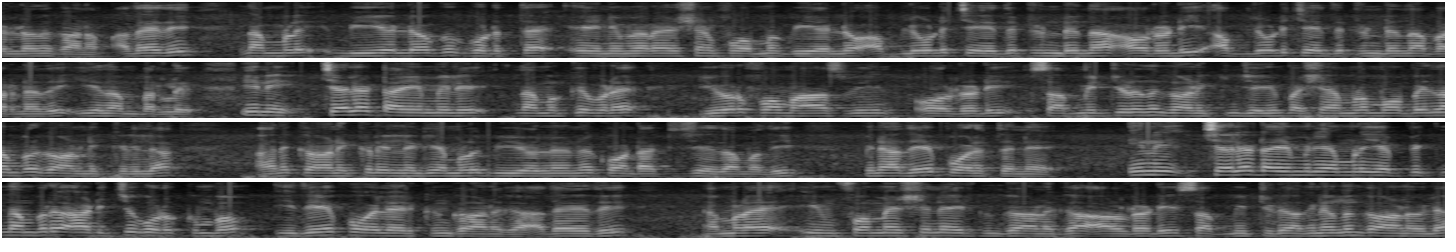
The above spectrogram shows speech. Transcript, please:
L എന്ന് കാണാം. അതായത് നമ്മൾ ബി എൽ ഒക്ക് കൊടുത്ത enumeration form B L O upload ചെയ്തിട്ടുണ്ടെന്ന് ഓൾറെഡി അപ്ലോഡ് ചെയ്തിട്ടുണ്ടെന്നാണ് പറഞ്ഞത് ഈ നമ്പറിൽ ഇനി ചില ടൈമിൽ നമുക്കിവിടെ your form has been already submitted എന്ന് കാണിക്കും ചെയ്യും. പക്ഷേ നമ്മൾ മൊബൈൽ നമ്പർ കാണിക്കുന്നില്ല അങ്ങനെ കാണിക്കണില്ലെങ്കിൽ നമ്മൾ ബി എൽ ഒനെ കോൺടാക്ട് ചെയ്താൽ മതി. പിന്നെ അതേപോലെ തന്നെ ഇനി ചില ടൈമിൽ നമ്മൾ എപ്പിക് നമ്പർ അടിച്ചു കൊടുക്കുമ്പോൾ ഇതേപോലെ ആയിരിക്കും കാണുക. അതായത് നമ്മളെ ഇൻഫർമേഷൻ ആയിരിക്കും കാണുക. ഓൾറെഡി സബ്മിറ്റഡ് അങ്ങനെയൊന്നും കാണില്ല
